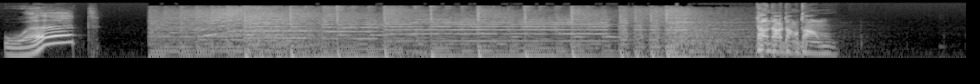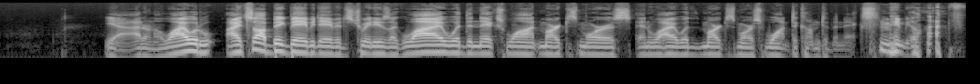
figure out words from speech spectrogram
What? Dum dum dum dum. Yeah, I don't know. Why would I saw Big Baby David's tweet? He was like, "Why would the Knicks want Marcus Morris, and why would Marcus Morris want to come to the Knicks?" Made me laugh.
